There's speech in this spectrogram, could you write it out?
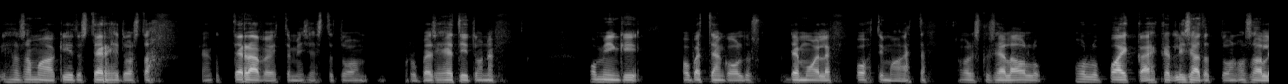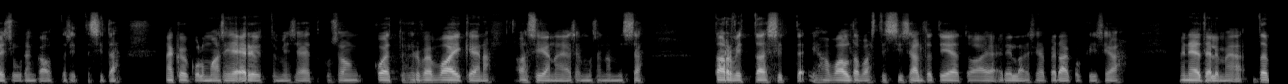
ihan samaa, kiitos Terhi tuosta terävöittämisestä, tuo rupesi heti tuonne omiinkin opettajan koulutusdemoille pohtimaan, että olisiko siellä ollut, ollut paikka ehkä lisätä tuon osallisuuden kautta sitten sitä näkökulmaa siihen eriyttämiseen, että kun se on koettu hirveän vaikeana asiana ja semmoisena, missä tarvittaisiin sitten ihan valtavasti sisältötietoa ja erilaisia pedagogisia menetelmiä tai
